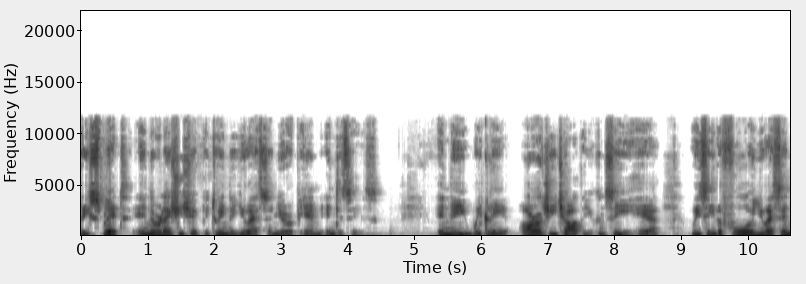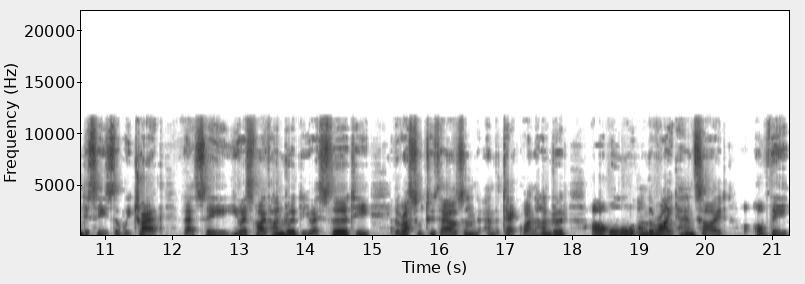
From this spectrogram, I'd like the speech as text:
the split in the relationship between the US and European indices. In the weekly RRG chart that you can see here, we see the four US indices that we track. That's the US 500, the US 30, the Russell 2000 and the Tech 100 are all on the right hand side of the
